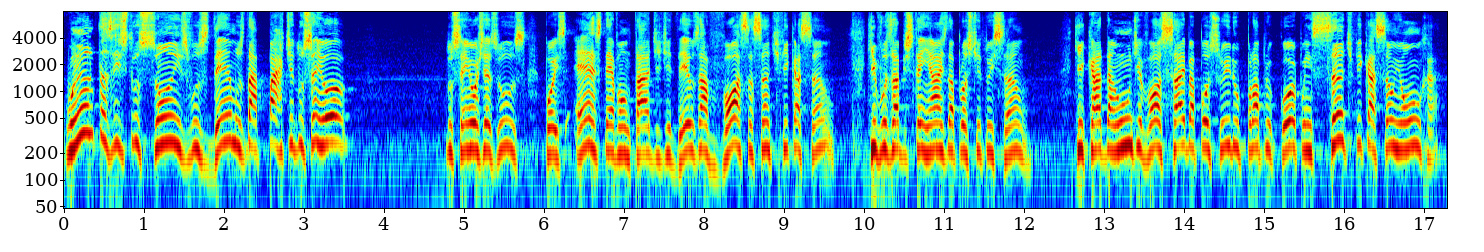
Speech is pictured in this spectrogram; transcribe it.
Quantas instruções vos demos da parte do Senhor, do Senhor Jesus, pois esta é a vontade de Deus, a vossa santificação, que vos abstenhais da prostituição, que cada um de vós saiba possuir o próprio corpo em santificação e honra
